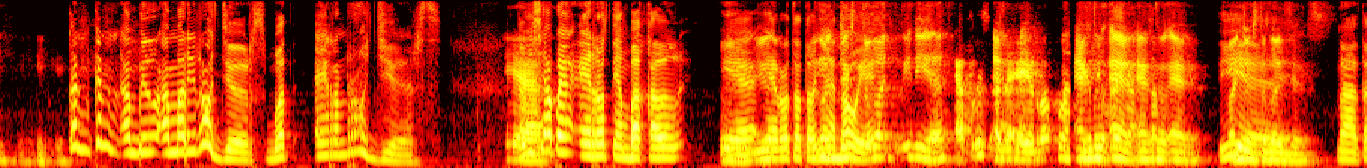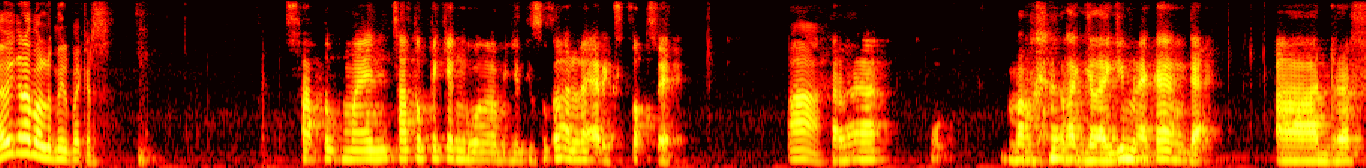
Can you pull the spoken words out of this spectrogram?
Kan kan ambil Amari Rogers buat Aaron Rodgers. Iya. Tapi siapa yang Erod yang bakal ya Iya, Erod satu lagi nggak tahu ya. Ini ya. At least ada Aerod lah. R to R, R to R. Iya. Nah, tapi kenapa lu milih Packers? Satu pemain, satu pick yang gue nggak begitu suka adalah Eric Stokes ya. Ah, Karena lagi-lagi mereka nggak uh, draft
